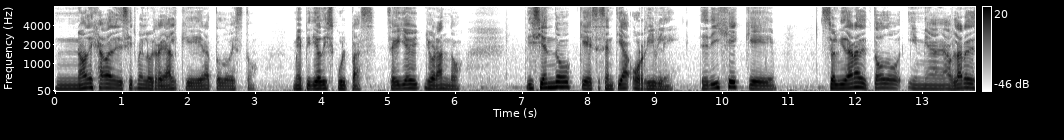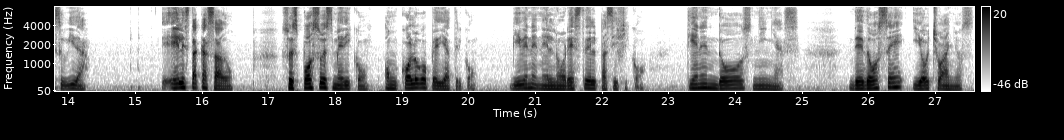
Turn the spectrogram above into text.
No dejaba de decirme lo irreal que era todo esto. Me pidió disculpas, seguía llorando, diciendo que se sentía horrible. Le dije que se olvidara de todo y me hablara de su vida. Él está casado. Su esposo es médico, oncólogo pediátrico. Viven en el noreste del Pacífico. Tienen dos niñas de 12 y 8 años.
